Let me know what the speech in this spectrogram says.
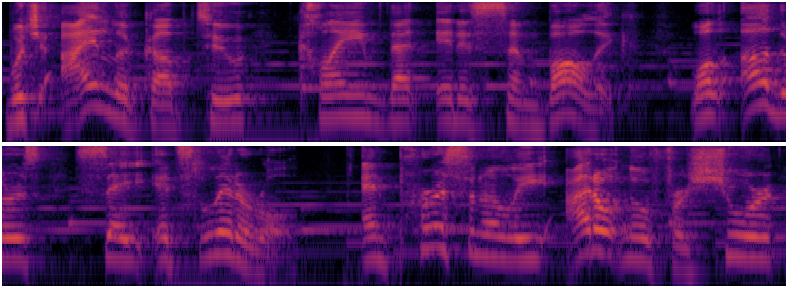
which I look up to, claim that it is symbolic, while others say it's literal. And personally, I don't know for sure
